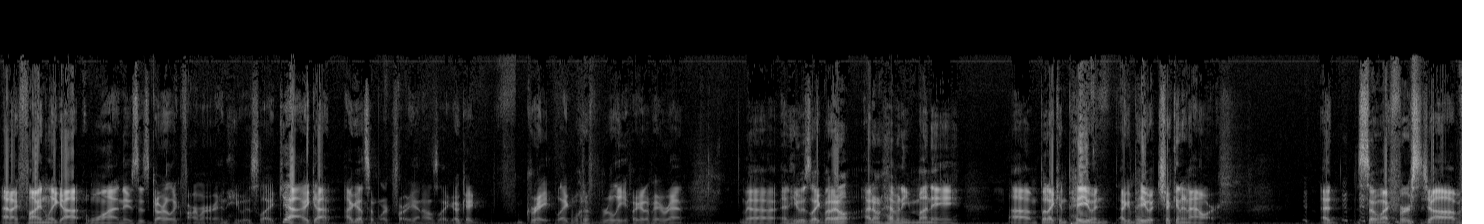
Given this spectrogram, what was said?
and I finally got one. He was this garlic farmer, and he was like, "Yeah, I got I got some work for you." And I was like, "Okay, great! Like, what a relief! I got to pay rent." Uh, and he was like, "But I don't I don't have any money, um, but I can pay you in I can pay you a chicken an hour." And so my first job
